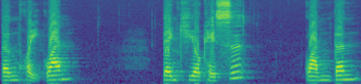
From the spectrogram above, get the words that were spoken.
灯会关。電気を消す关灯。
